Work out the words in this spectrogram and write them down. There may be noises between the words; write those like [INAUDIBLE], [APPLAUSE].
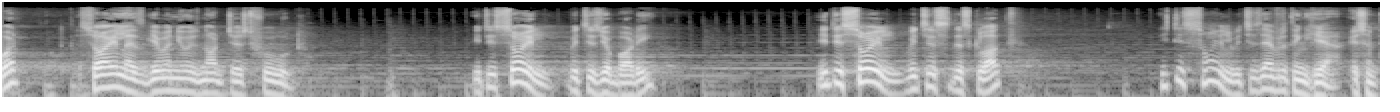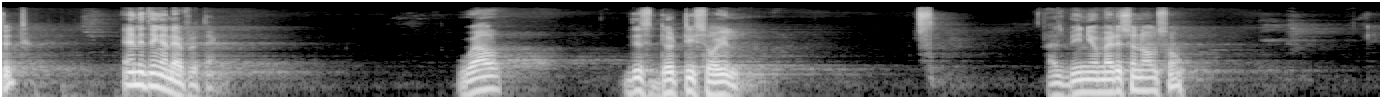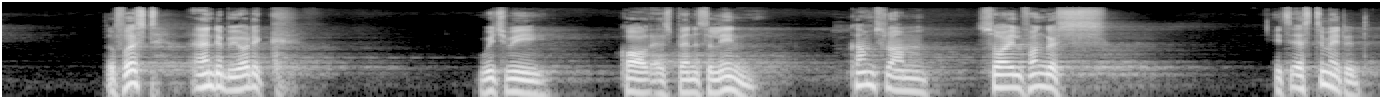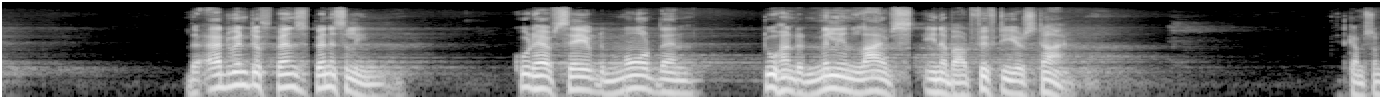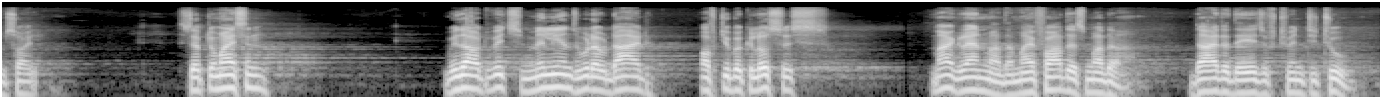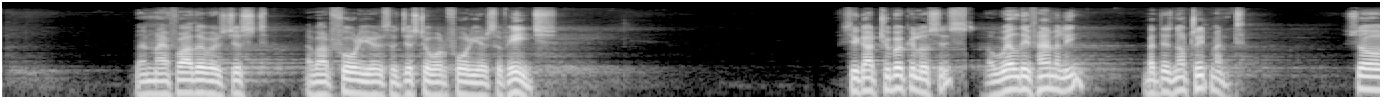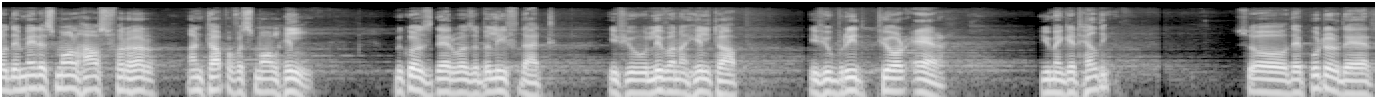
What soil has given you is not just food. It is soil which is your body. It is soil which is this cloth. It is soil which is everything here, isn't it? Anything and everything. Well, this dirty soil has been your medicine also. The first antibiotic which we call as penicillin comes from soil fungus. It's estimated the advent of penicillin could have saved more than two hundred million lives in about fifty years' time. It comes from soil. Streptomycin, without which millions would have died of tuberculosis. My grandmother, my father's mother, died at the age of twenty-two. When my father was just about four years or just over four years of age. She got tuberculosis, a wealthy family, but there's no treatment. So they made a small house for her on top of a small hill because there was a belief that if you live on a hilltop, if you breathe pure air, you may get healthy. So they put her there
